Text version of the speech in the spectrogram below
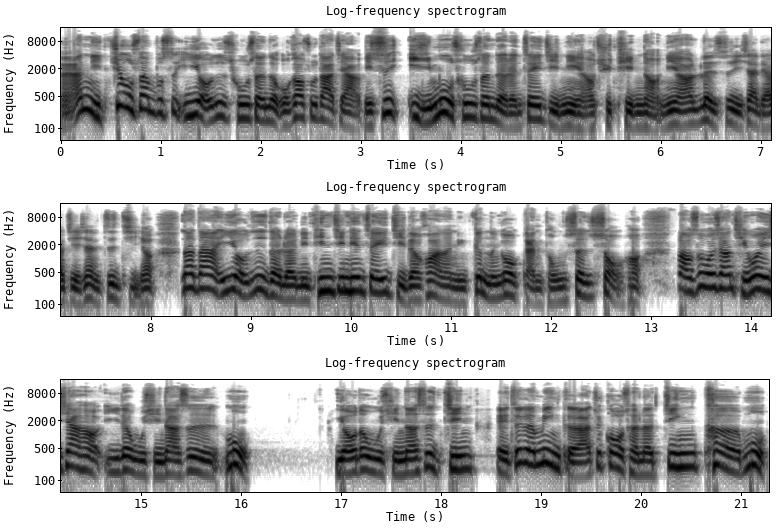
啊，你就算不是乙酉日出生的，我告诉大家，你是乙木出生的人，这一集你也要去听哦，你也要认识一下、了解一下你自己哦。那当然，乙酉日的人，你听今天这一集的话呢，你更能够感同身受哈。老师，我想请问一下哈，乙的五行呢是木，酉的五行呢是金，诶，这个命格啊就构成了金克木，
